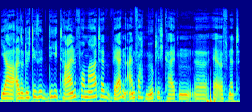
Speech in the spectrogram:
Ja, also durch diese digitalen Formate werden einfach Möglichkeiten äh, eröffnet.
